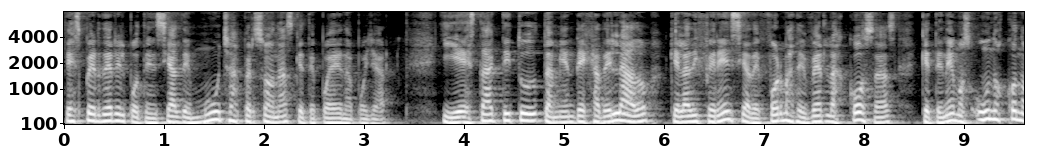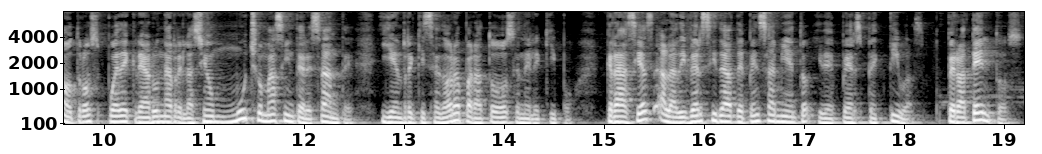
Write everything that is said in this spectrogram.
es perder el potencial de muchas personas que te pueden apoyar. Y esta actitud también deja de lado que la diferencia de formas de ver las cosas que tenemos unos con otros puede crear una relación mucho más interesante y enriquecedora para todos en el equipo, gracias a la diversidad de pensamiento y de perspectivas. Pero atentos,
